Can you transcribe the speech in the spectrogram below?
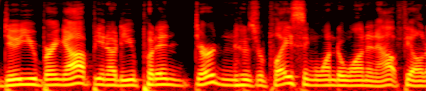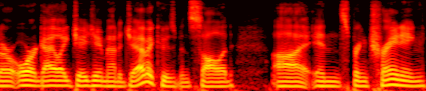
do you bring up, you know, do you put in Dirden, who's replacing one to one an outfielder, or a guy like JJ Matijevic, who's been solid uh, in spring training?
